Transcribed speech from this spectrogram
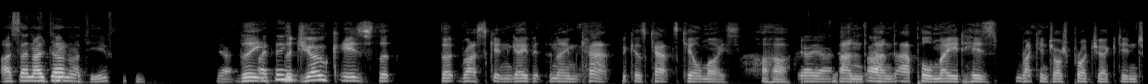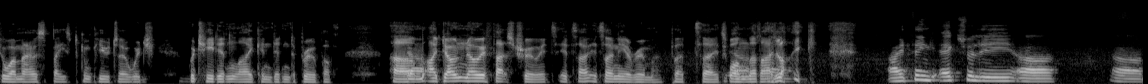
as an alternative. Yeah. The I the joke is that that Raskin gave it the name cat because cats kill mice. Haha. yeah, yeah. and Ah. and Apple made his Macintosh project into a mouse-based computer, which which he didn't like and didn't approve of. Um, Yeah. I don't know if that's true. It's it's it's only a rumor, but uh, it's one that I uh, like. I think actually uh, uh,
